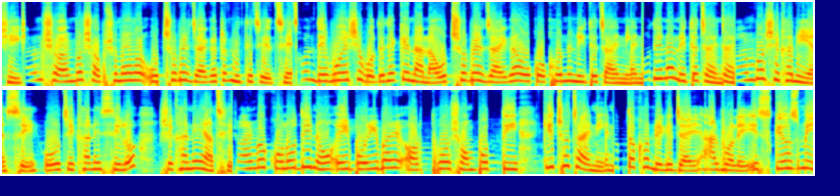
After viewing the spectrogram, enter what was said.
ঠিক। কারণ স্বয়ম্বর সবসময় আমার উৎসবের জায়গাটা নিতে চেয়েছে। এখন দেবু এসে বলতে থাকে, না না, উৎসবের জায়গা ও কখনো নিতে চায়নি। কোনোদিনও নিতে চায়নি। স্বয়ম্বর সেখানেই আছে। ও যেখানে ছিল, সেখানেই আছে। স্বয়ম্বর কোনোদিনও এই পরিবারের অর্থ, সম্পত্তি কিছু চায়নি। তখন রেগে যায় আর বলে এক্সকিউজ মি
